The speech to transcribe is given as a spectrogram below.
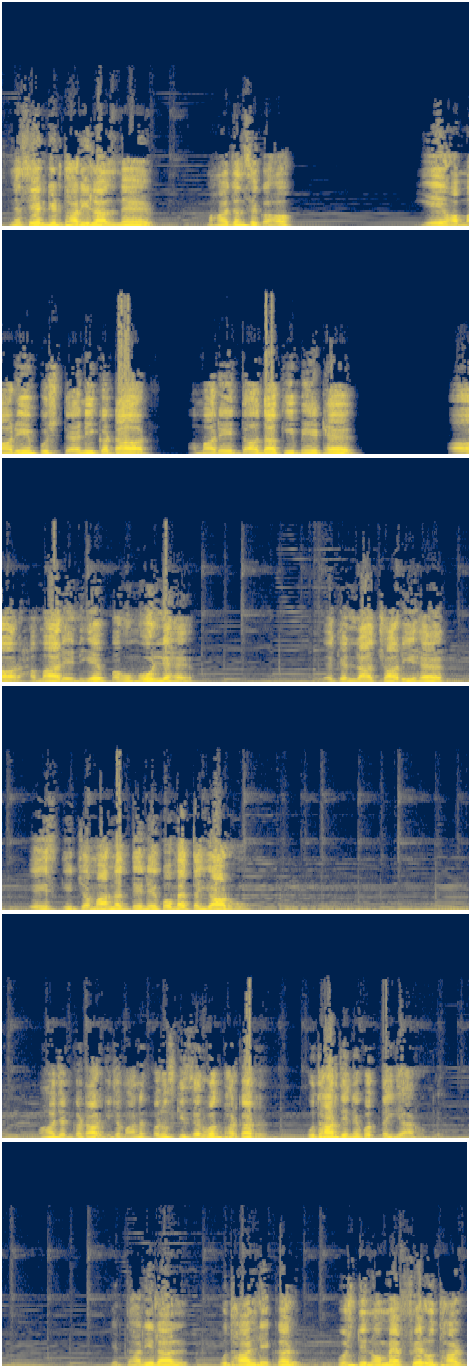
इसने सेठ गिरधारी लाल ने महाजन से कहा ये हमारी पुश्तैनी कटार हमारे दादा की भेंट है और हमारे लिए बहुमूल्य है। लेकिन लाचारी है कि इसकी जमानत देने को मैं तैयार हूँ। महाजन कटार की जमानत पर उसकी ज़रूरत भरकर उधार देने को तैयार हो गया। गिरधारी लाल उधार लेकर कुछ दिनों में फिर उधार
